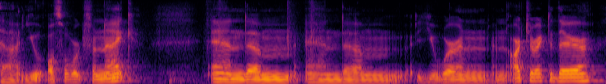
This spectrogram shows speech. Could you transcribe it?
uh, you also worked for Nike, and um, and um, you were an, an art director there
